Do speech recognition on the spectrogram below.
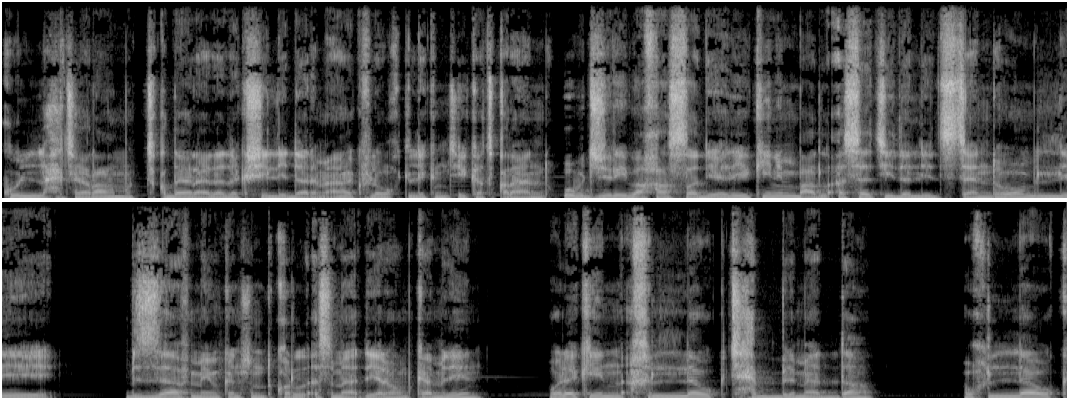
كل الاحترام والتقدير على داك الشيء اللي دار معاك في الوقت اللي كنتي كتقرا عنده. وبتجربه خاصة ديالي كاينين بعض الأساتذة اللي دزت عندهم اللي بزاف ما يمكنش نذكر الأسماء ديالهم كاملين. ولكن خلاوك تحب المادة وخلاوك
